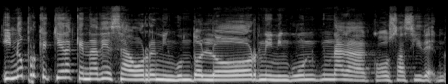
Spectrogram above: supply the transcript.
Y no porque quiera que nadie se ahorre ningún dolor ni ninguna cosa así de.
